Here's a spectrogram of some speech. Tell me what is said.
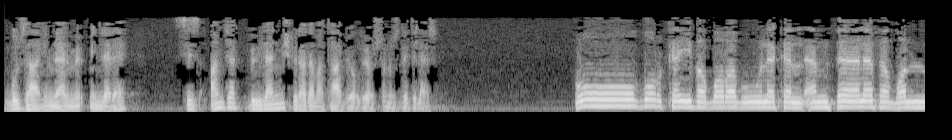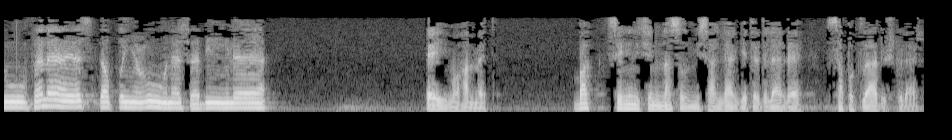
Bu zalimler müminlere, siz ancak büyülenmiş bir adama tabi oluyorsunuz dediler. انظر كيف ضربوا لك الأمثال فضلوا فلا يستطيعون سبيلا Ey Muhammed! Bak senin için nasıl misaller getirdiler de sapıklığa düştüler.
